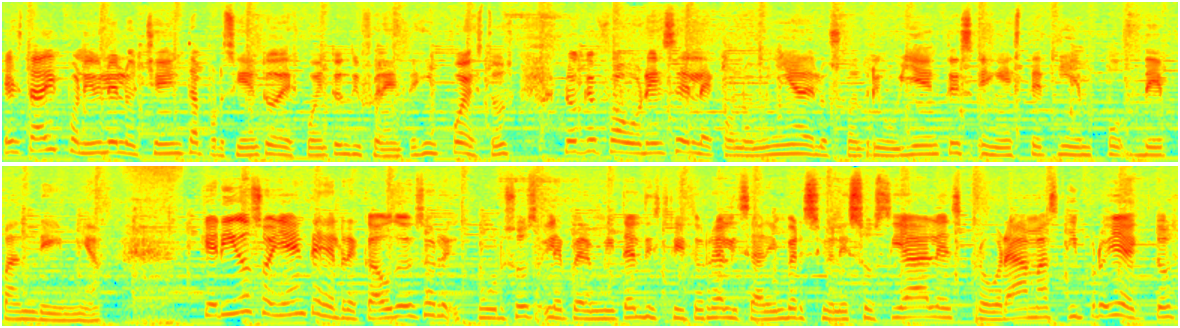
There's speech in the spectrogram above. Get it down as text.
está disponible el 80% de descuento en diferentes impuestos, lo que favorece la economía de los contribuyentes contribuyentes en este tiempo de pandemia. Queridos oyentes, el recaudo de esos recursos le permite al distrito realizar inversiones sociales, programas y proyectos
